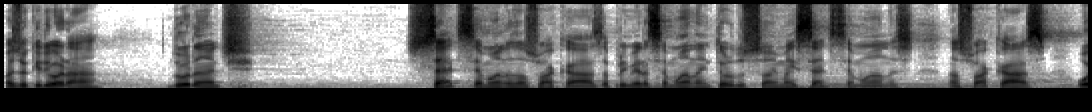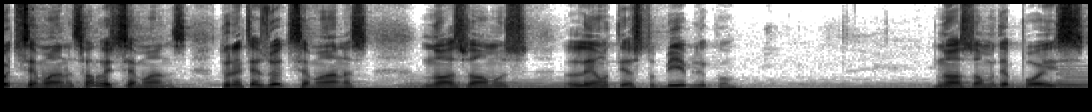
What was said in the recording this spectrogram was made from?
mas eu queria orar durante Sete semanas na sua casa. A primeira semana a introdução e mais sete semanas na sua casa. Oito semanas, fala oito semanas. Durante as oito semanas, nós vamos ler um texto bíblico. Nós vamos depois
